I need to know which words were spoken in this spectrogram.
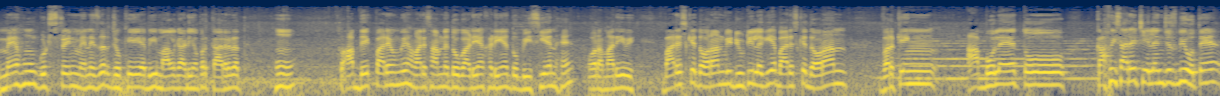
मैं हूँ गुड्स ट्रेन मैनेजर, जो कि अभी मालगाड़ियों पर कार्यरत हूँ। तो आप देख पा रहे होंगे, हमारे सामने दो गाड़ियाँ खड़ी हैं, दो बीसीएन हैं, और हमारी बारिश के दौरान भी ड्यूटी लगी है। बारिश के दौरान वर्किंग, आप बोले हैं तो काफ़ी सारे चैलेंजेस भी होते हैं।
